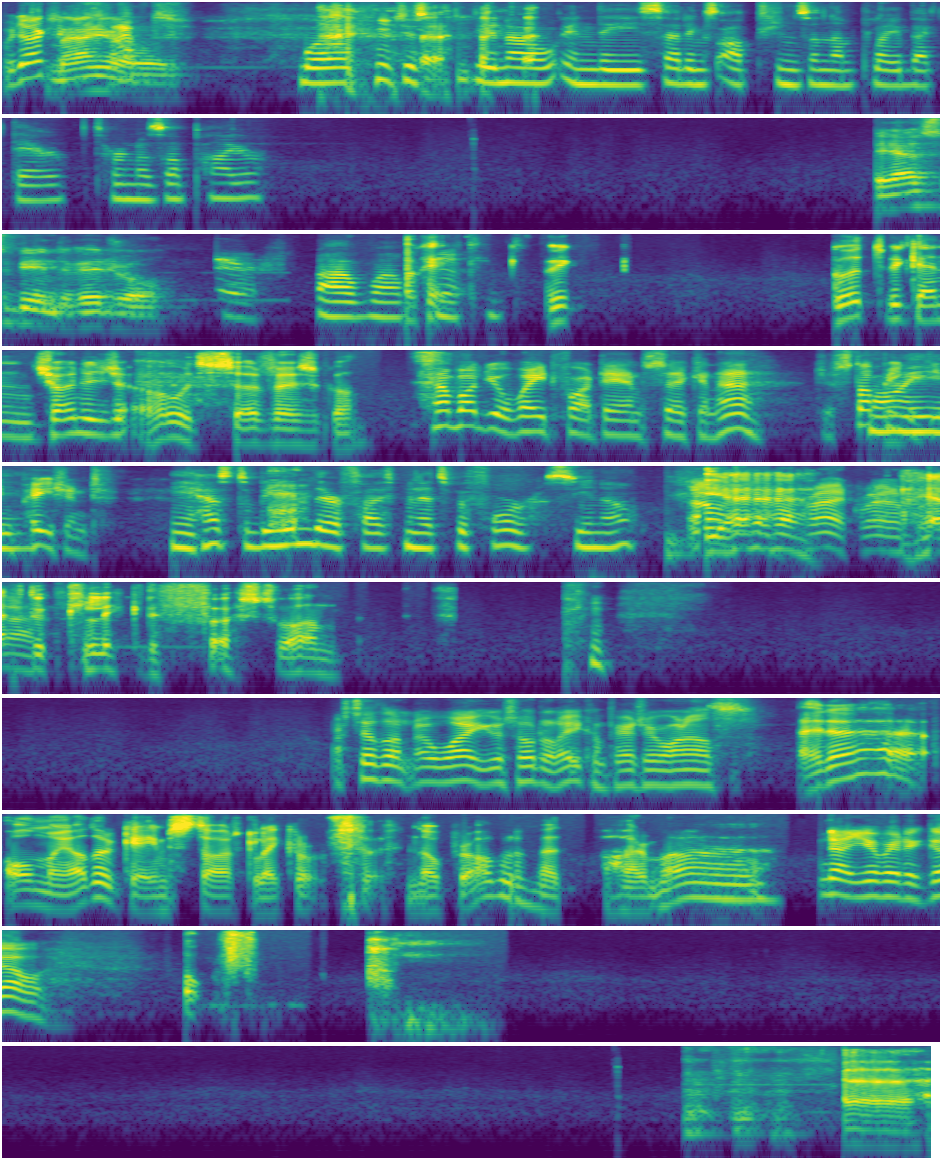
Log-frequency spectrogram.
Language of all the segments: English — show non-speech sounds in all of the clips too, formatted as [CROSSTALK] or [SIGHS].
would you actually Manually. accept? [LAUGHS] Well, just, [LAUGHS] you know, in the settings options and then playback there, turn us up higher. It has to be individual. There. Oh, well, Okay. okay. Good, we can join the. Oh, the server is gone. How about you wait for a damn second, huh? Just stop Why- being impatient. He has to be in there five minutes before us, you know? Oh, Yeah, Right, right. I forgot. have to click the first one. [LAUGHS] I still don't know why you're so delayed compared to everyone else. And uh, all my other games start like [LAUGHS] no problem, but Arma. Yeah, you're ready to go. Oh, [SIGHS] uh,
